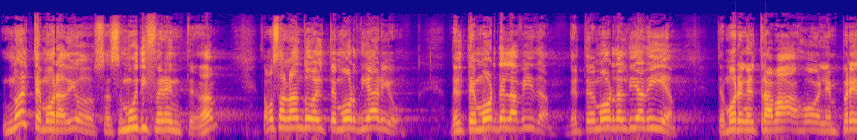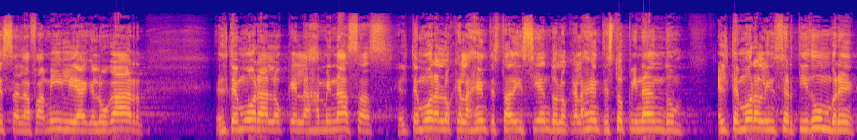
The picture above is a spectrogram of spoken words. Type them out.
No el temor a Dios, es muy diferente. ¿verdad? Estamos hablando del temor diario, del temor de la vida, del temor del día a día. Temor en el trabajo, en la empresa, en la familia, en el hogar. El temor a lo que las amenazas, el temor a lo que la gente está diciendo, lo que la gente está opinando el temor a la incertidumbre,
